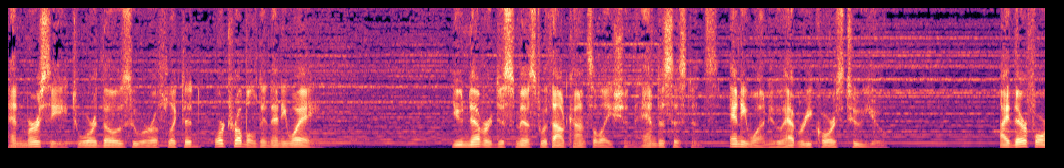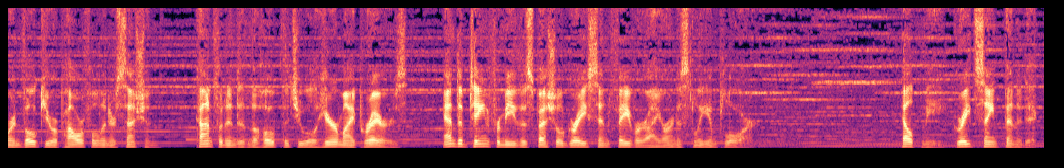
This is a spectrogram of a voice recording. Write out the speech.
and mercy toward those who were afflicted or troubled in any way. You never dismissed without consolation and assistance anyone who had recourse to you. I therefore invoke your powerful intercession, confident in the hope that you will hear my prayers and obtain for me the special grace and favor I earnestly implore. Help me, great Saint Benedict,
